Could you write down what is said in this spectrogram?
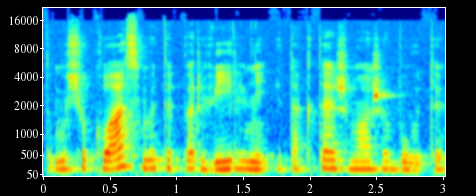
тому що клас ми тепер вільні, і так теж може бути.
